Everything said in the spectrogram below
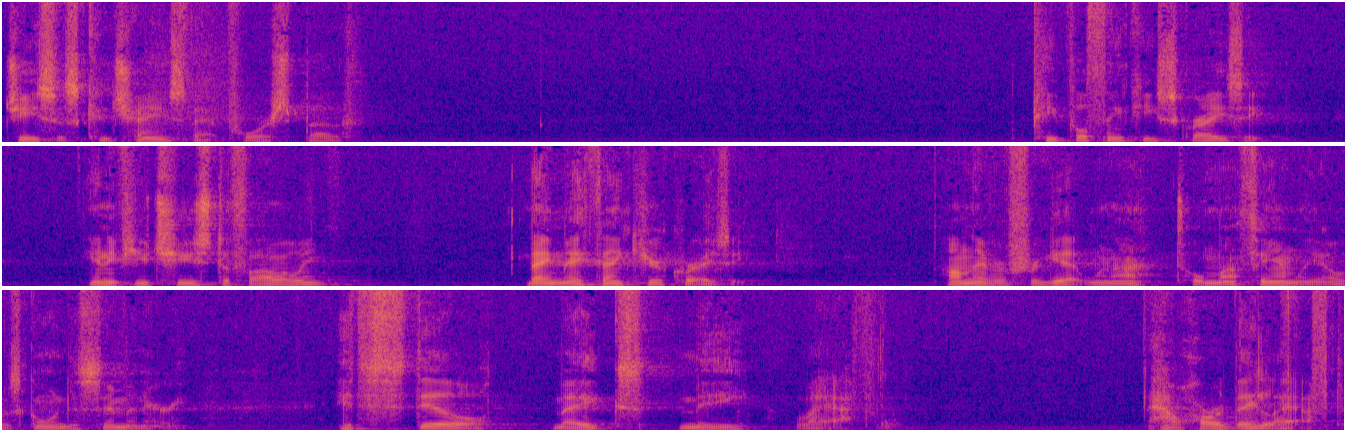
Jesus can change that for us both. People think he's crazy. And if you choose to follow him, they may think you're crazy. I'll never forget when I told my family I was going to seminary. It still makes me laugh. How hard they laughed.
